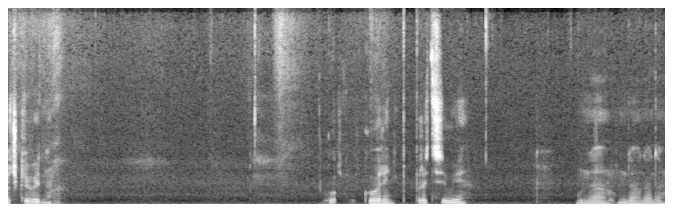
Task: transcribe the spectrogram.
Бульбочки видно. Корінь працює. Да, да, да, да.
